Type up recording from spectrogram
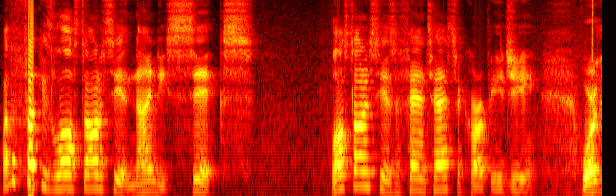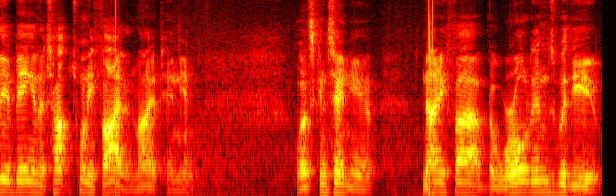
Why the fuck is Lost Odyssey at 96? Lost Odyssey is a fantastic RPG, worthy of being in the top 25 in my opinion. Let's continue. 95, The World Ends With You.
